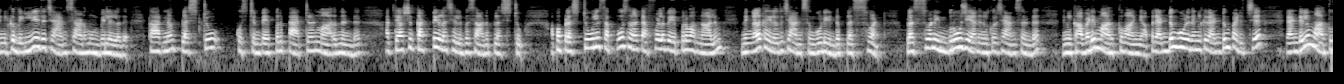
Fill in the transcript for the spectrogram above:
നിങ്ങൾക്ക് വലിയൊരു ചാൻസ് ആണ് മുമ്പിലുള്ളത്. കാരണം plus two question paper pattern മാറുന്നുണ്ട്. അത്യാവശ്യം കട്ടിയുള്ള സിലബസ് ആണ് പ്ലസ് ടു അപ്പോൾ പ്ലസ് ടുവിൽ സപ്പോസ് നല്ല ടഫുള്ള പേപ്പർ വന്നാലും നിങ്ങളുടെ കയ്യിലൊരു ചാൻസും കൂടിയുണ്ട് plus one plus one improve ചെയ്യാൻ നിങ്ങൾക്കൊരു ചാൻസ് ഉണ്ട്. നിങ്ങൾക്ക് അവിടെ മാർക്ക് വാങ്ങിയാൽ അപ്പോൾ രണ്ടും കൂടി നിങ്ങൾക്ക് രണ്ടും പഠിച്ച് രണ്ടിലും മാർക്ക്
